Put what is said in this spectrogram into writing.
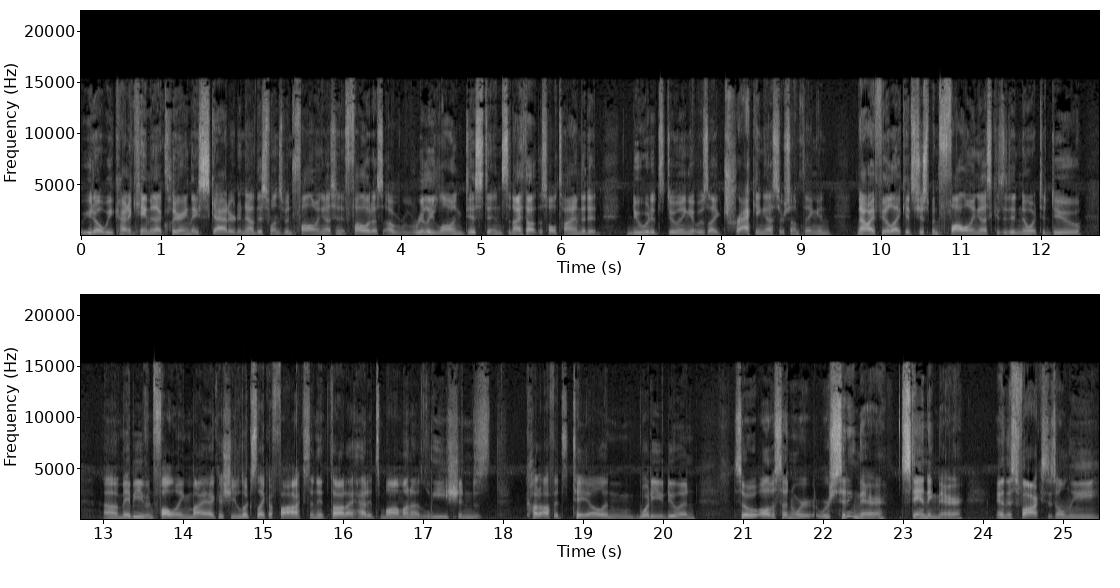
you know we kind of came in that clearing, they scattered, and now this one's been following us and it followed us a really long distance, and I thought this whole time that it knew what it's doing, it was like tracking us or something, and now I feel like it's just been following us because it didn't know what to do uh, maybe even following Maya because she looks like a fox, and it thought I had its mom on a leash and just cut off its tail. And what are you doing? So all of a sudden, we're we're sitting there, standing there, and this fox is only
